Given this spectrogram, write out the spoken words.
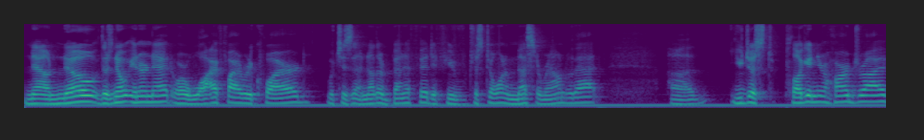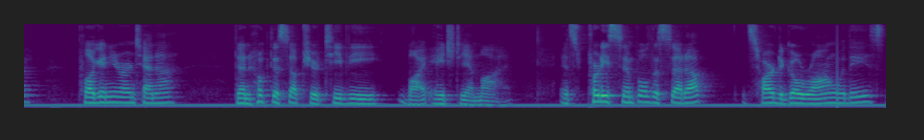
Now, no, there's no internet or Wi-Fi required, which is another benefit if you just don't want to mess around with that. Uh, you just plug in your hard drive, plug in your antenna, then hook this up to your TV by HDMI. It's pretty simple to set up. It's hard to go wrong with these.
